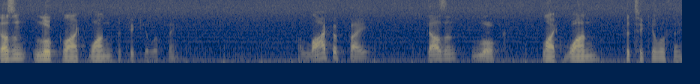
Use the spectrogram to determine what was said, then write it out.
doesn't look like one particular thing. A life of faith doesn't look like one particular thing.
